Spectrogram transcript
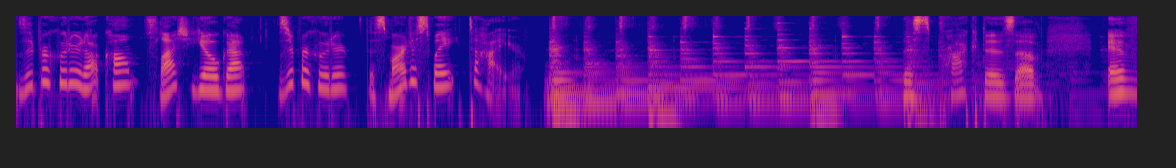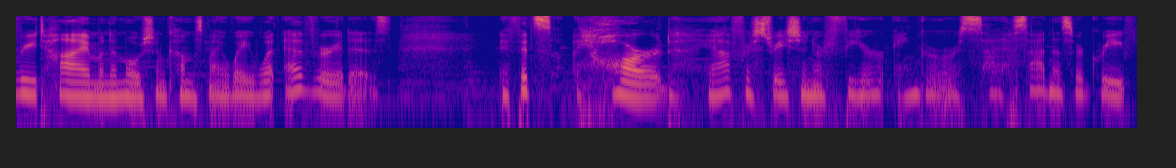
ziprecruiter.com slash yoga. ZipRecruiter, the smartest way to hire this practice of every time an emotion comes my way, whatever it is, if it's hard, yeah, frustration or fear, or anger or sadness or grief,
